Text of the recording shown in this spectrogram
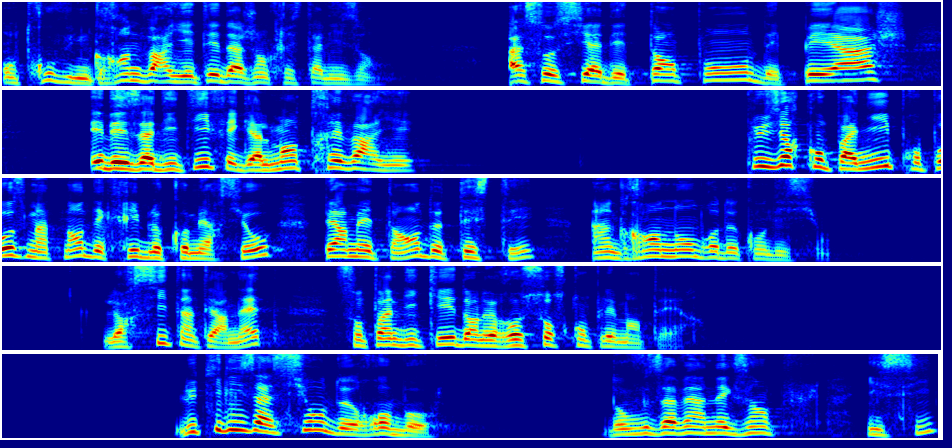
on trouve une grande variété d'agents cristallisants, associés à des tampons, des pH et des additifs également très variés. Plusieurs compagnies proposent maintenant des cribles commerciaux permettant de tester un grand nombre de conditions. Leurs sites Internet sont indiqués dans les ressources complémentaires. L'utilisation de robots, dont vous avez un exemple ici,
